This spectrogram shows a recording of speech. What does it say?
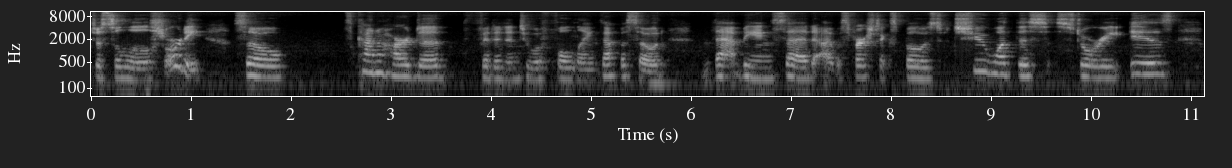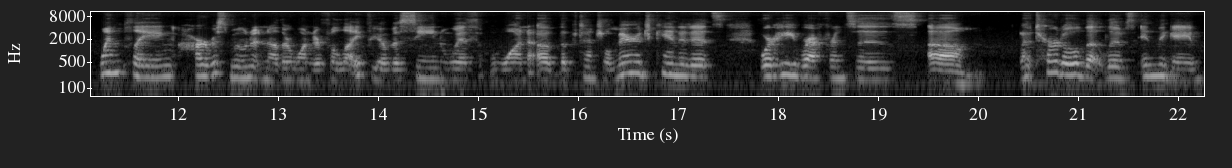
just a little shorty. So it's kind of hard to fit it into a full length episode. That being said, I was first exposed to what this story is when playing Harvest Moon Another Wonderful Life. You have a scene with one of the potential marriage candidates where he references um, a turtle that lives in the game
